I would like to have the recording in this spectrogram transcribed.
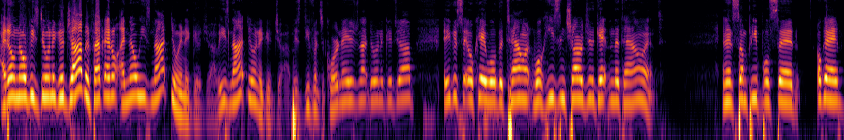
I don't know if he's doing a good job. In fact, I don't. I know he's not doing a good job. He's not doing a good job. His defensive coordinator's not doing a good job. And you could say, okay, well, the talent. Well, he's in charge of getting the talent. And then some people said, okay,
